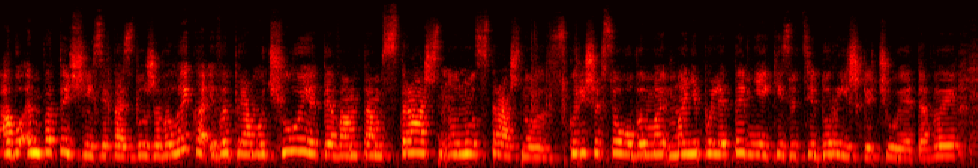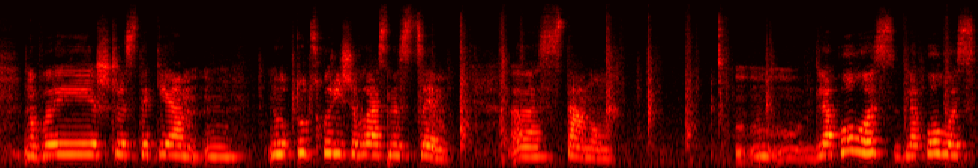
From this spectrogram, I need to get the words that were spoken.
Або емпатичність якась дуже велика, і ви прямо чуєте, вам там страшно, ну страшно, скоріше всього, ви маніпулятивні якісь оці доріжки чуєте. Ви, ви щось таке, ну тут скоріше, власне, з цим е, станом. Для когось, для когось.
